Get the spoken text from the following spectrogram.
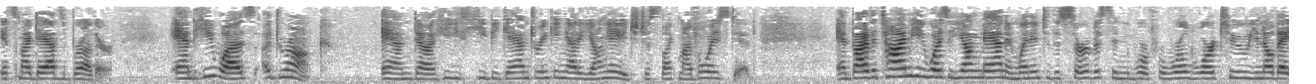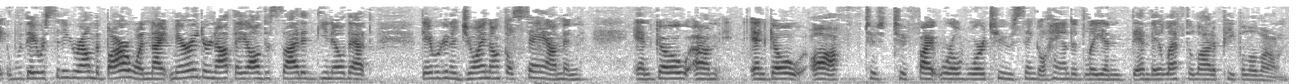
It's my dad's brother. And he was a drunk. And uh, he, he began drinking at a young age, just like my boys did. And by the time he was a young man and went into the service in, for World War II, you know, they, they were sitting around the bar one night, married or not, they all decided, you know, that they were going to join Uncle Sam and, and go um, and go off to, to fight World War II single-handedly, and, and they left a lot of people alone.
